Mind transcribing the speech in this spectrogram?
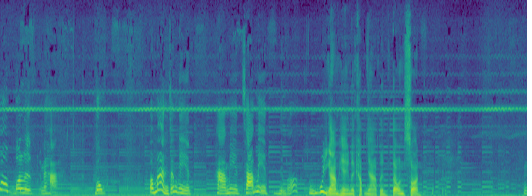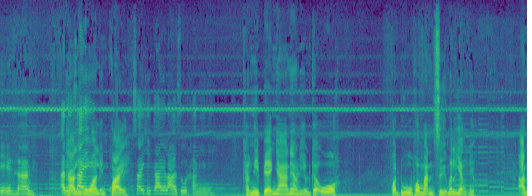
บ่บ่ลึกนะคะบ่ประมาณจักเมตรห้าเมตรสามเมตรนี่บ่อุ้ยงามแห้งนะครับหญ้าเพิ่นตะออนซ่อนนี่ค่ะนี่อันนี้ทาเลิใส่งงัวเลี้ยงควายใส่ขี้ไก่ล่าสุดค่ะนี่นี่คันมีแปลงหญ้าแนวนี้มันก็โอ้พอดูพอมันสื่อมาเลี้ยงอยู่ อัน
